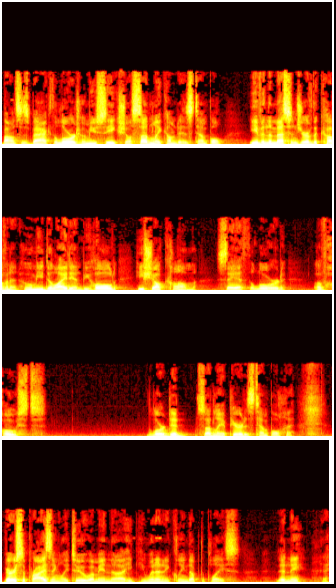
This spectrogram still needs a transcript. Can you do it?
bounces back, "The Lord whom you seek shall suddenly come to his temple, even the messenger of the covenant whom ye delight in. Behold, he shall come, saith the Lord of hosts." The Lord did suddenly appear at his temple. Very surprisingly, too. I mean, uh, he, he went in and he cleaned up the place, didn't he?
